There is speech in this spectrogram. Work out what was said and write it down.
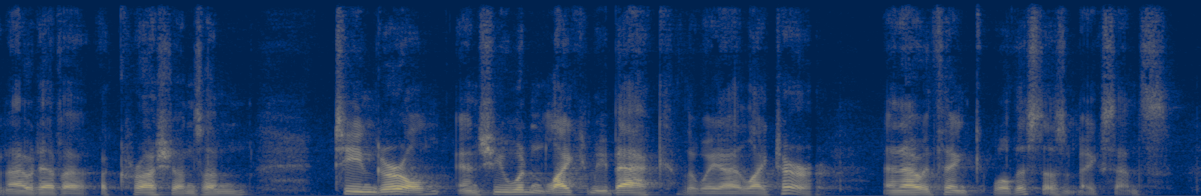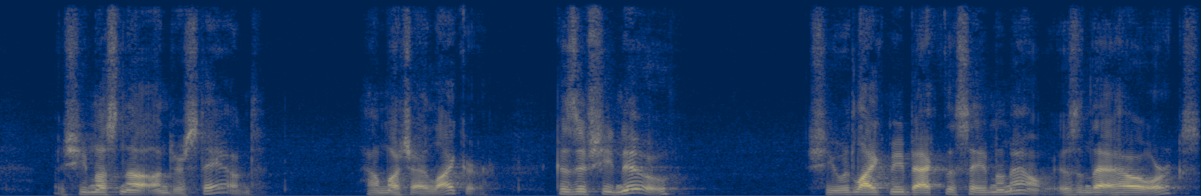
and I would have a, a crush on some teen girl and she wouldn't like me back the way I liked her. And I would think, well, this doesn't make sense. She must not understand how much I like her. Because if she knew, she would like me back the same amount. Isn't that how it works?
